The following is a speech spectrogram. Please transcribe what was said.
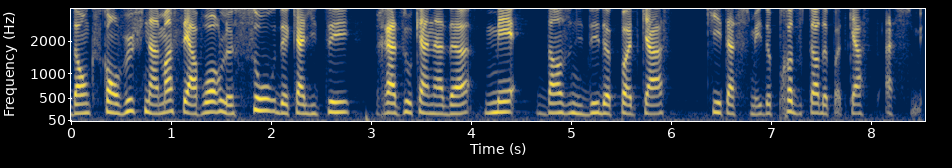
donc, ce qu'on veut finalement, c'est avoir le saut de qualité Radio-Canada, mais dans une idée de podcast qui est assumée, de producteur de podcast assumé.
